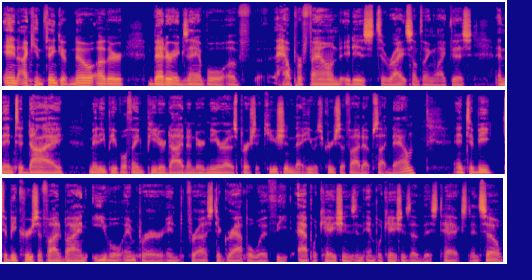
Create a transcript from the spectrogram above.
And I can think of no other better example of how profound it is to write something like this and then to die. Many people think Peter died under Nero's persecution, that he was crucified upside down and to be to be crucified by an evil emperor and for us to grapple with the applications and implications of this text and so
